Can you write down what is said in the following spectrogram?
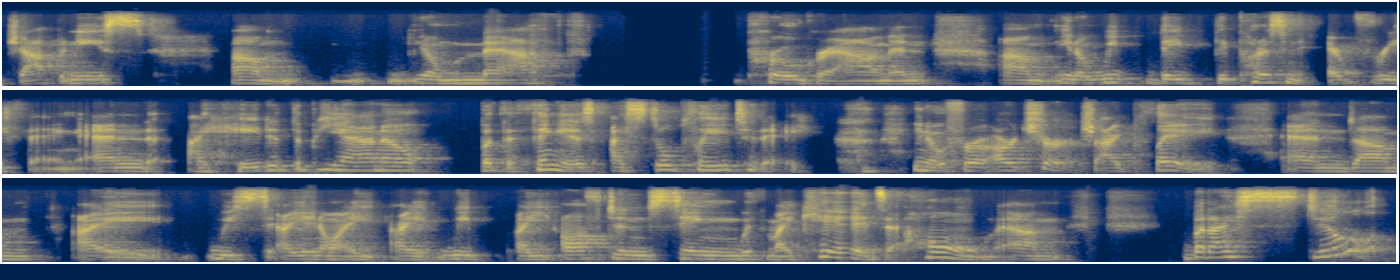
Japanese, um, you know, math program and um, you know we they they put us in everything and i hated the piano but the thing is, I still play today. you know, for our church, I play, and um, I we I, you know I I we I often sing with my kids at home. Um, but I still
